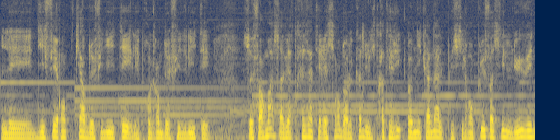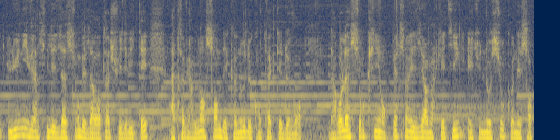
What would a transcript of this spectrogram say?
les différentes cartes de fidélité les programmes de fidélité. Ce format s'avère très intéressant dans le cadre d'une stratégie omnicanal puisqu'il rend plus facile l'universalisation des avantages fidélité à travers l'ensemble des canaux de contact et de vente. La relation client personnalisée en marketing est une notion connaissant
